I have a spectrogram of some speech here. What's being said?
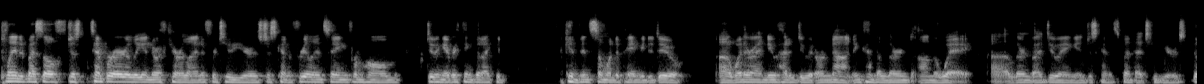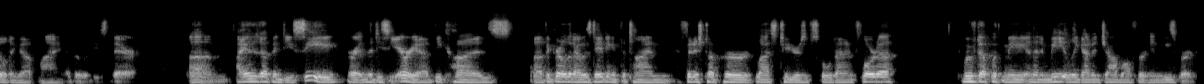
planted myself just temporarily in North Carolina for two years, just kind of freelancing from home, doing everything that I could convince someone to pay me to do, uh, whether I knew how to do it or not, and kind of learned on the way, uh, learned by doing, and just kind of spent that two years building up my abilities there um, I ended up in DC, right in the DC area, because uh, the girl that I was dating at the time finished up her last two years of school down in Florida, moved up with me, and then immediately got a job offer in Leesburg.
